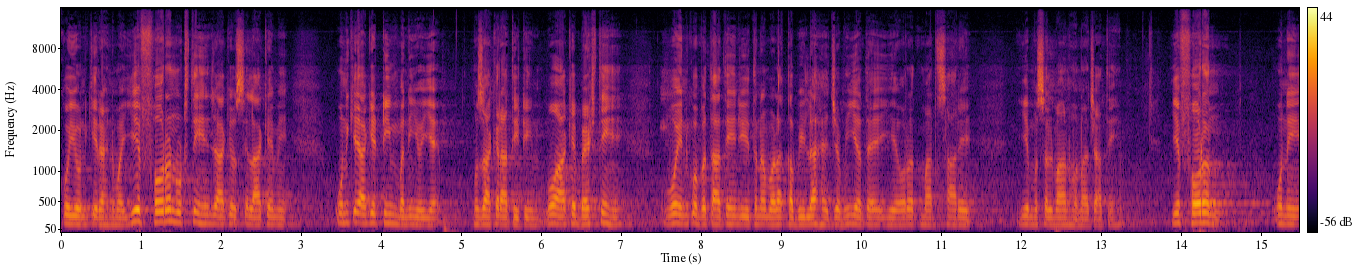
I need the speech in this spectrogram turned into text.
کوئی ان کی رہنمائی۔ یہ فوراً اٹھتے ہیں جا کے اس علاقے میں۔ ان کے آگے ٹیم بنی ہوئی ہے، مذاکراتی ٹیم۔ وہ آ کے بیٹھتے ہیں، وہ ان کو بتاتے ہیں جی اتنا بڑا قبیلہ ہے، جمعیت ہے، یہ عورت مرد سارے یہ مسلمان ہونا چاہتے ہیں۔ یہ فوراً انہیں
